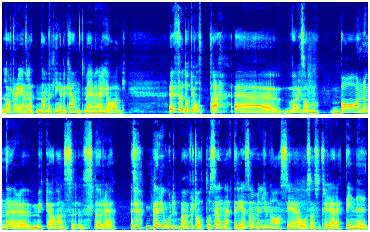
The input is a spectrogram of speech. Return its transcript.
Lars Norén, eller att namnet klingar bekant, men jag menar jag, jag är född 88, eh, var liksom barn under mycket av hans större period vad jag förstått och sen efter det så var jag gymnasie och sen så trillade jag rätt in i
